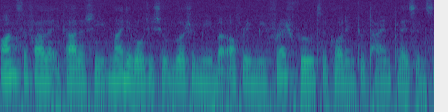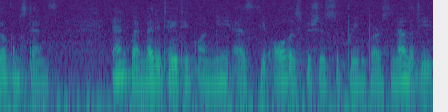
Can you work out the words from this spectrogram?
On Safala Ekadashi, my devotee should worship me by offering me fresh fruits according to time, place, and circumstance, and by meditating on me as the all-auspicious Supreme Personality.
